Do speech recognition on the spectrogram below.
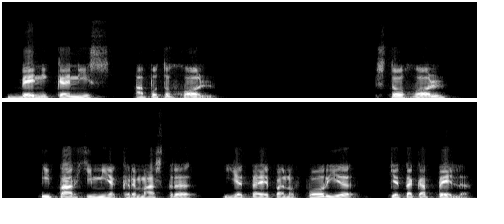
μπαίνει κανείς από το χολ. Στο χολ υπάρχει μια κρεμάστρα για τα επανοφόρια και τα καπέλα.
